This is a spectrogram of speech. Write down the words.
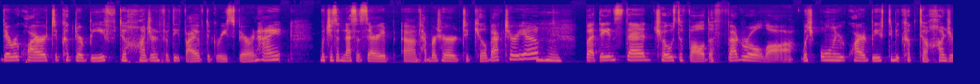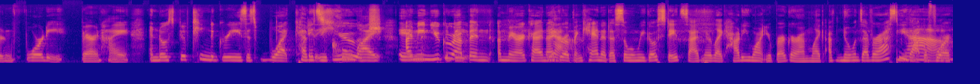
they're required to cook their beef to 155 degrees Fahrenheit, which is a necessary um, temperature to kill bacteria. But they instead chose to follow the federal law, which only required beef to be cooked to 140 Fahrenheit. And those 15 degrees is what kept It's the E. coli huge. I mean, you grew up in America and I grew up in Canada. So when we go stateside and they're like, how do you want your burger? I'm like, I've, no one's ever asked me that before.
